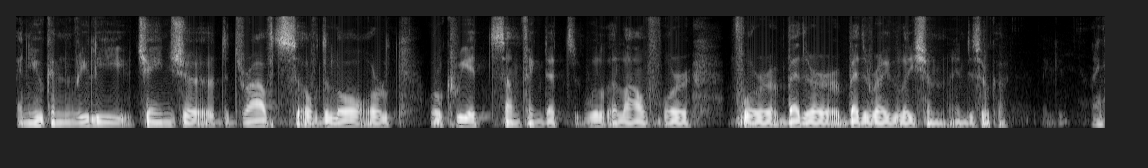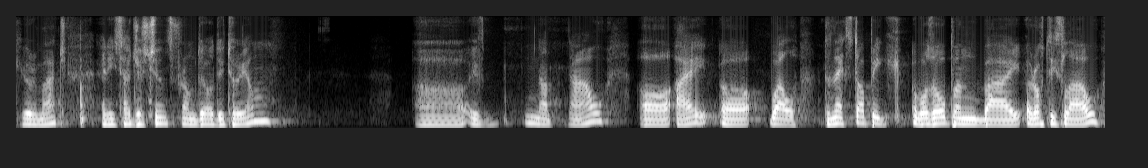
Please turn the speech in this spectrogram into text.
and you can really change uh, the drafts of the law or or create something that will allow for for better better regulation in this regard. Thank you. Thank you very much. Any suggestions from the auditorium? Uh, if not now, uh, I uh, well, the next topic was opened by Rostislav,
